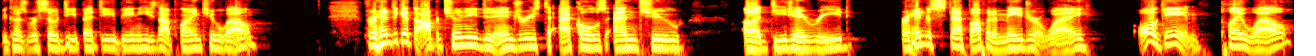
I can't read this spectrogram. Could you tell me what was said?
because we're so deep at DB and he's not playing too well. For him to get the opportunity due to injuries to Echols and to uh, DJ Reed, for him to step up in a major way, all game, play well.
